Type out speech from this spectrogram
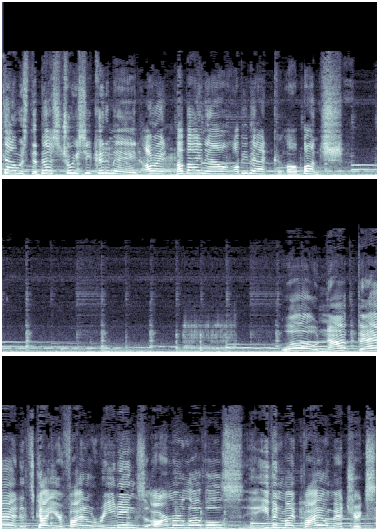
That was the best choice you could have made. All right, bye-bye now. I'll be back a bunch. Whoa, not bad. It's got your vital readings, armor levels, even my biometrics.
